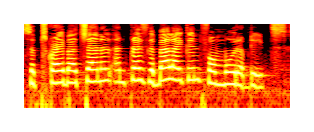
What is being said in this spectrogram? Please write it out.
Subscribe our channel and press the bell icon for more updates.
